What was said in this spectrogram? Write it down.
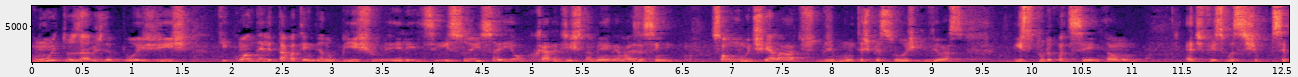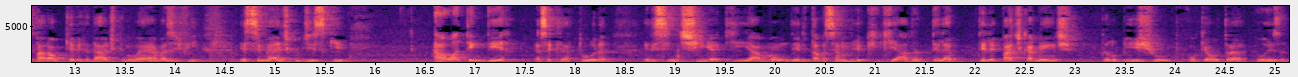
muitos anos depois, diz que quando ele estava atendendo o bicho, ele isso isso aí é o que o cara diz também, né? Mas assim, são muitos relatos de muitas pessoas que viram isso tudo acontecer. Então, é difícil você separar o que é verdade, o que não é, mas enfim. Esse médico disse que ao atender essa criatura, ele sentia que a mão dele estava sendo meio que guiada tele, telepaticamente pelo bicho ou qualquer outra coisa.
